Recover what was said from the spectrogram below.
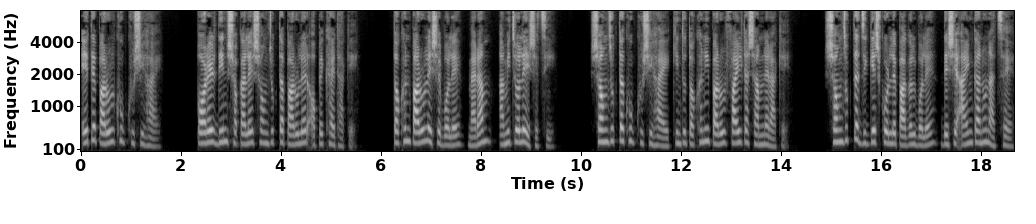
এতে পারুল খুব খুশি হয়। পরের দিন সকালে সংযুক্তা পারুলের অপেক্ষায় থাকে। তখন পারুল এসে বলে, ম্যাডাম, আমি চলে এসেছি। সংযুক্তা খুব খুশি হয়, কিন্তু তখনই পারুল ফাইলটা সামনে রাখে। সংযুক্তা জিজ্ঞেস করলে পাগল বলে, দেশে আইন কানুন আছে,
